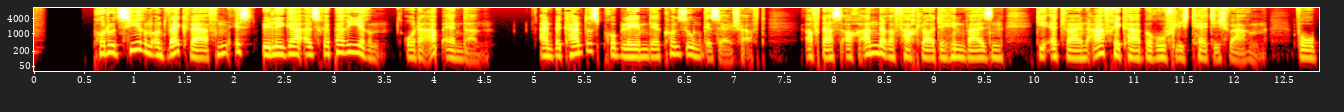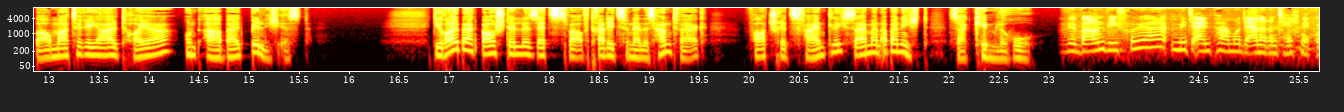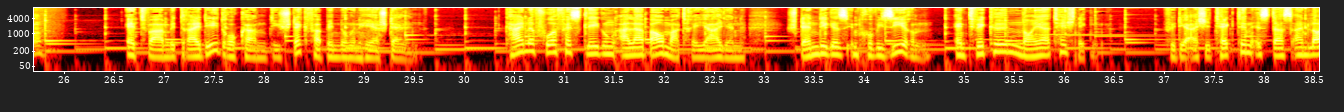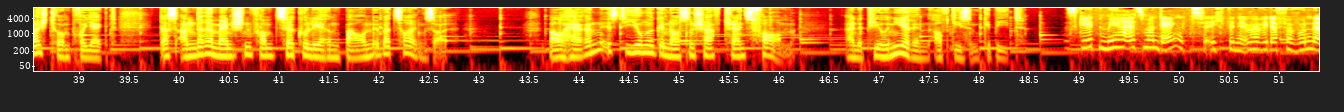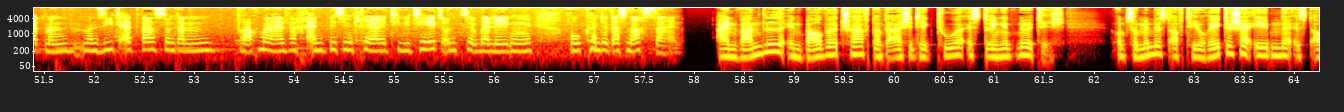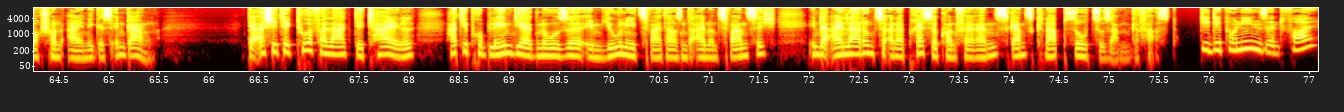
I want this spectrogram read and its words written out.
Produzieren und wegwerfen ist billiger als reparieren oder abändern. Ein bekanntes Problem der Konsumgesellschaft, auf das auch andere Fachleute hinweisen, die etwa in Afrika beruflich tätig waren, wo Baumaterial teuer und Arbeit billig ist. Die Rollberg-Baustelle setzt zwar auf traditionelles Handwerk, fortschrittsfeindlich sei man aber nicht, sagt Kim Leroux. Wir bauen wie früher mit ein paar moderneren Techniken. Etwa mit 3D-Druckern, die Steckverbindungen herstellen keine Vorfestlegung aller Baumaterialien, ständiges Improvisieren, Entwickeln neuer Techniken. Für die Architektin ist das ein Leuchtturmprojekt, das andere Menschen vom zirkulären Bauen überzeugen soll. Bauherrin ist die junge Genossenschaft Transform, eine Pionierin auf diesem Gebiet. Es geht mehr, als man denkt. Ich bin immer wieder verwundert. Man, man sieht etwas und dann braucht man einfach ein bisschen Kreativität und zu überlegen, wo könnte das noch sein. Ein Wandel in Bauwirtschaft und Architektur ist dringend nötig, und zumindest auf theoretischer Ebene ist auch schon einiges in Gang. Der Architekturverlag Detail hat die Problemdiagnose im Juni 2021 in der Einladung zu einer Pressekonferenz ganz knapp so zusammengefasst. Die Deponien sind voll,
